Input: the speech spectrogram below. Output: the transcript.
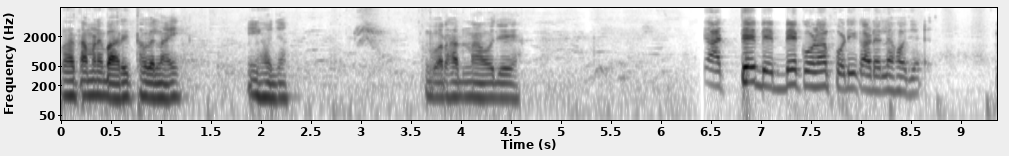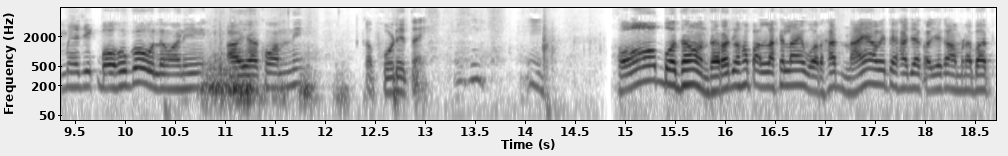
ભાત હમણે બારી થવેલા ઈ હો જા વરસાદ ના આવો જોઈએ આતે બે બે કોણા ફોડી કાઢેલા હો જાય મેજિક બહુ ગો લેવાની આ આખો આમની કા ફોડે તાઈ હો બધા અંધારા જો હા પાલ્લા ખેલા વરસાદ ના આવે તે હાજા કજે કા હમણાં બાદ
